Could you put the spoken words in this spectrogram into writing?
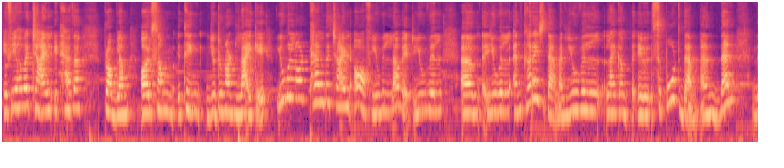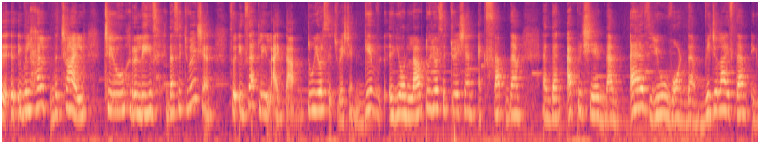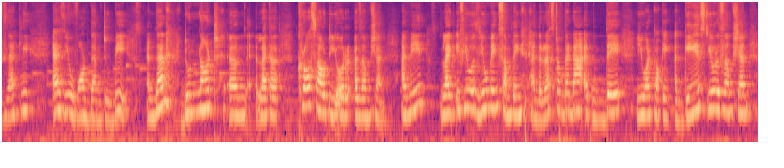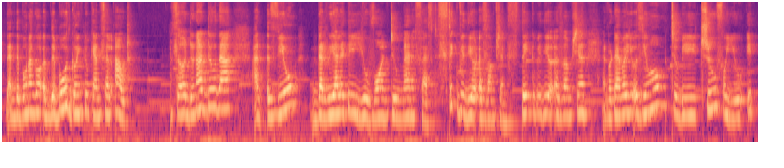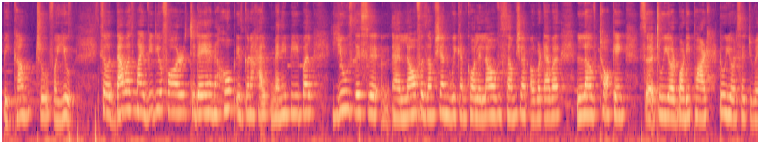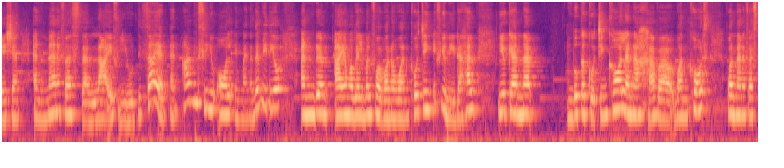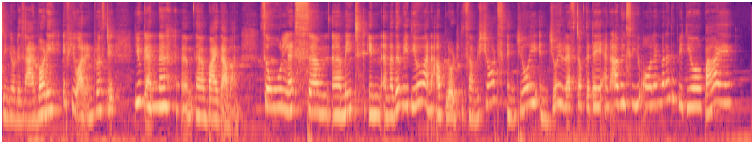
If you have a child, it has a problem or something you do not like it you will not tell the child off. You will love it. You will um, you will encourage them and you will like um, uh, support them. And then the, it will help the child to release the situation. So exactly like that. To your situation. Give your love to your situation. Accept them and then appreciate them as you want them. Visualize them exactly as you want them to be. And then do not um, like a cross out your assumption. I mean like if you assuming something and the rest of the day you are talking against your assumption then they both, they're both going to cancel out. So do not do that and assume the reality you want to manifest. Stick with your assumption, stick with your assumption, and whatever you assume to be true for you, it become true for you so that was my video for today and hope it's gonna help many people use this uh, uh, law of assumption. We can call a law of assumption or whatever love talking so, to your body part to your situation and manifest the life you desire. And i will see you all in my another video. And um, i am available for one-on-one coaching. If you need a help you can uh, book a coaching call and i have a one course for manifesting your desired body. If you are interested you can uh, um, uh, buy that one. So let's um, uh, meet in another video and upload some shots enjoy enjoy rest of the day and i will see you all in another video. Bye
